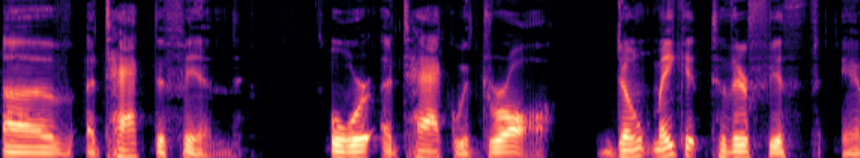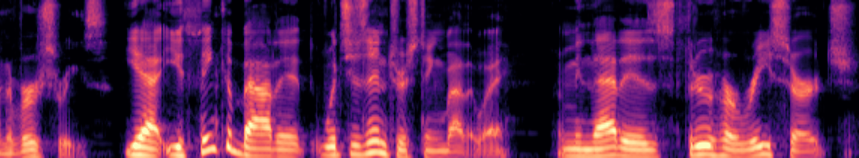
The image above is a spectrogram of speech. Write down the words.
of attack, defend, or attack, withdraw, don't make it to their fifth anniversaries. Yeah, you think about it, which is interesting, by the way. I mean, that is through her research.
